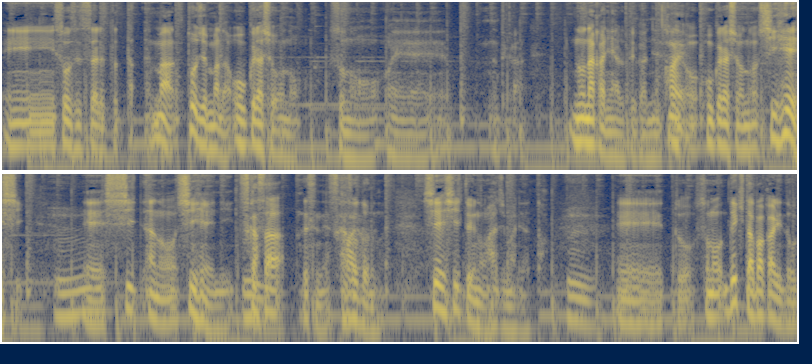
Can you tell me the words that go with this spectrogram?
えー、創設された、まあ、当時はまだ大蔵省のその、えー、なんていうかの中にあるという感じですね、はい、大蔵省の紙幣紙、えー、しあの紙幣に司ですね、司るの、はい、紙幣紙というのが始まりだと。うん、えーと、そのできたばかりの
